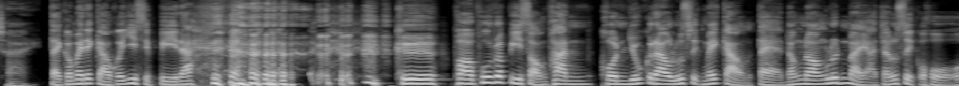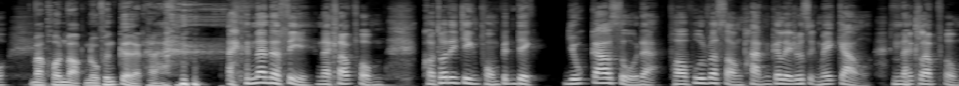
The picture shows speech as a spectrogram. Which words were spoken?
ใช่แต่ก็ไม่ได้เก่าก็ 20 ปีนะ คือพอพูดว่าปี 2000 คนยุคเรารู้สึกไม่เก่า แต่น้องๆ รุ่นใหม่อาจจะรู้สึกโอ้โห บางคนบอกหนูเพิ่งเกิดค่ะนั่นน่ะสินะครับผม ขอโทษจริงๆผมเป็นเด็ก ยุค 90 อะ พอพูดว่า 2,000 ก็เลยรู้สึกไม่เก่านะครับผม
